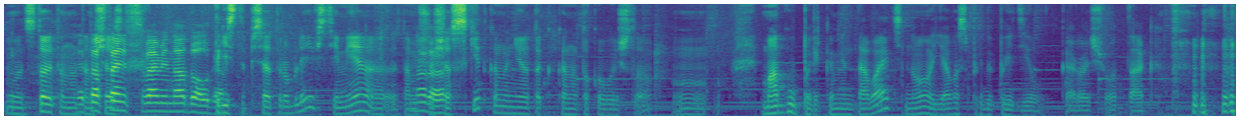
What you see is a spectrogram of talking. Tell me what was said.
Вот, стоит она Это там останется сейчас с вами надолго. 350 рублей в Steam е, там Ну еще да. сейчас скидка на нее, так как она только вышла. Могу порекомендовать, но я вас предупредил. Короче, вот так.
